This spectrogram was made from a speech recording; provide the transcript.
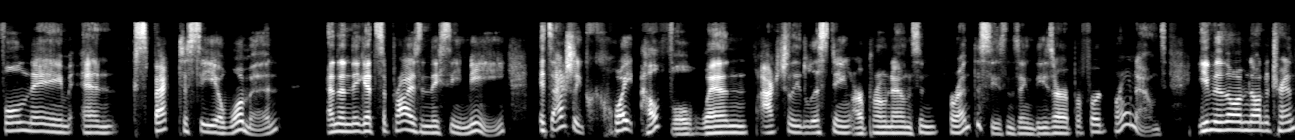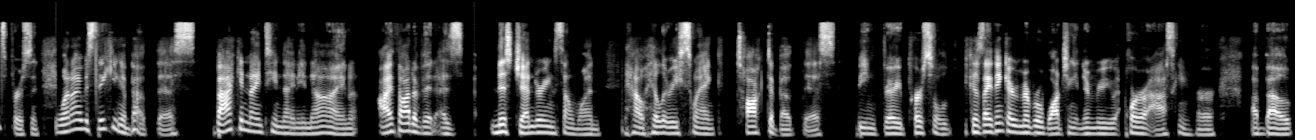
full name and expect to see a woman and then they get surprised and they see me. It's actually quite helpful when actually listing our pronouns in parentheses and saying these are our preferred pronouns, even though I'm not a trans person. When I was thinking about this back in 1999, I thought of it as misgendering someone, how Hilary Swank talked about this being very personal because I think I remember watching an interview Porter asking her about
